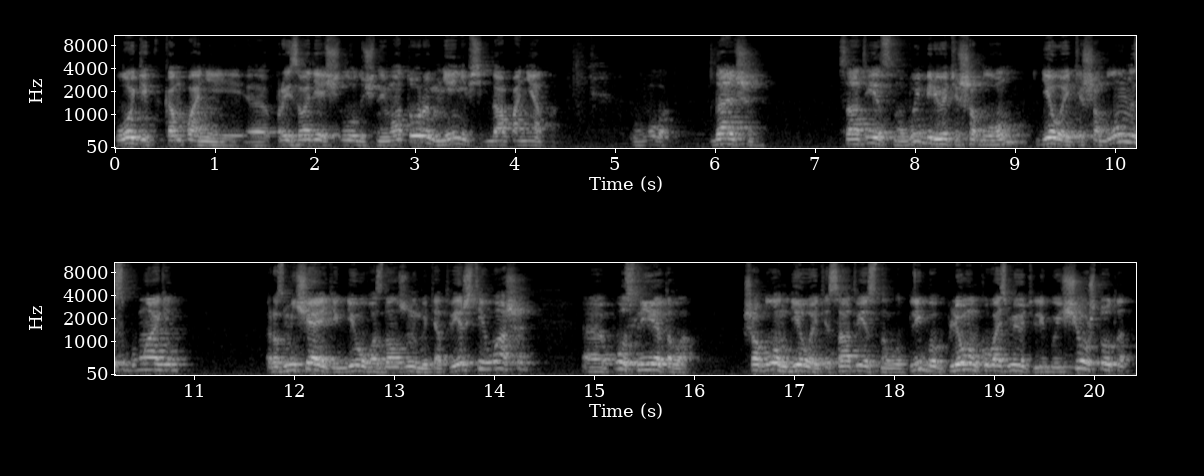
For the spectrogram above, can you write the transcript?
логика компании, э, производящей лодочные моторы, мне не всегда понятна. Вот. Дальше. Соответственно, вы берете шаблон, делаете шаблон из бумаги, размечаете, где у вас должны быть отверстия ваши. Э, после этого шаблон делаете, соответственно, вот либо пленку возьмете, либо еще что-то.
